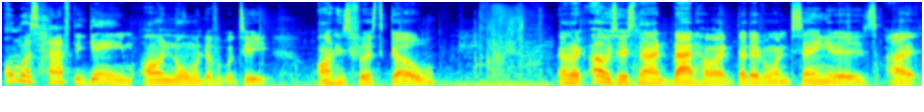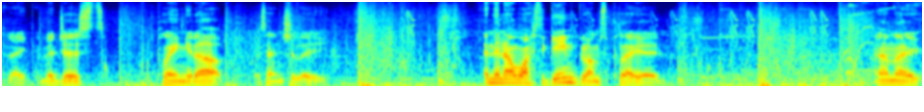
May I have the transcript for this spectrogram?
almost half the game on normal difficulty on his first go. And I'm like, oh, so it's not that hard that everyone's saying it is. I like they're just playing it up essentially. And then I watched the Game Grumps play it. And I'm like,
